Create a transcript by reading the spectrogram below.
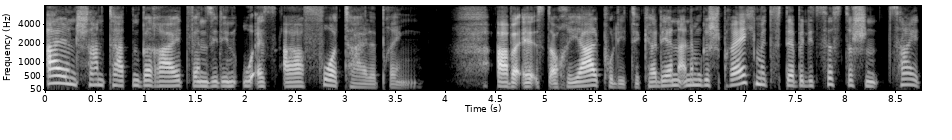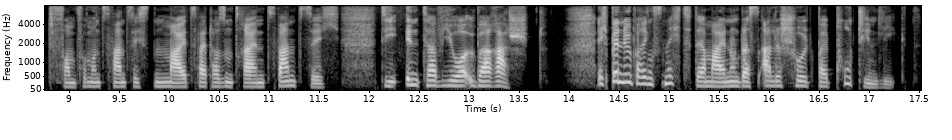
allen Schandtaten bereit, wenn sie den USA Vorteile bringen. Aber er ist auch Realpolitiker, der in einem Gespräch mit der bellizistischen Zeit vom 25. Mai 2023 die Interviewer überrascht. Ich bin übrigens nicht der Meinung, dass alle Schuld bei Putin liegt.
